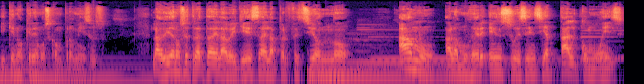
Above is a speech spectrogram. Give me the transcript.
y que no queremos compromisos. La vida no se trata de la belleza, de la perfección, no. Amo a la mujer en su esencia tal como es.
